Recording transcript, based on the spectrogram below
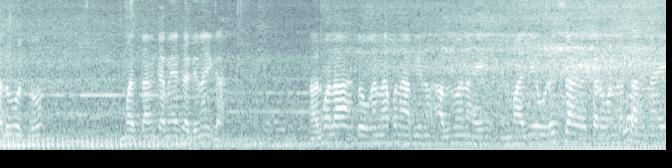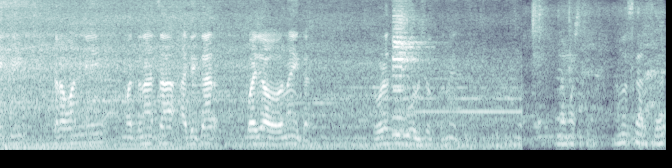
आलो होतो. मतदान करण्यासाठी नाही का? आज मला दोघांना पण अभिन अभिमान आहे. आणि माझे एवढंच सांग सर्वांना सांगणं आहे की सर्वांनी मतदानाचा अधिकार बजावावा नाही का? एवढंच मी बोलू शकतो नाही नमस्ते. नमस्कार सर.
